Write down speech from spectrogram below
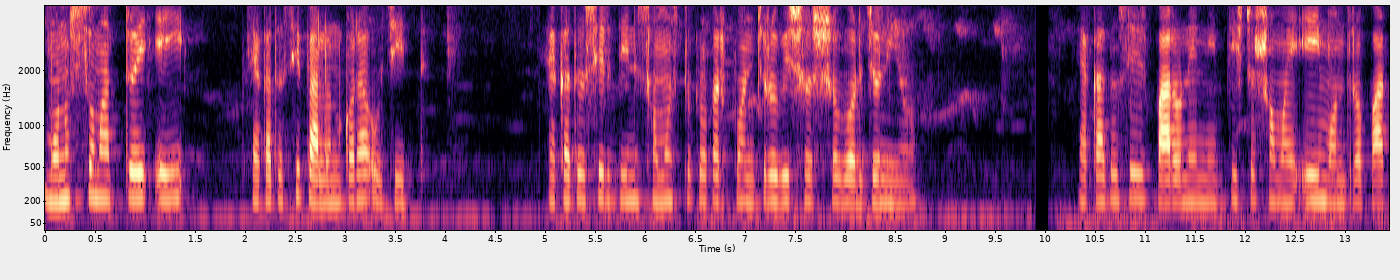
মনুষ্য মাত্রই এই একাদশী পালন করা উচিত। একাদশীর দিন সমস্ত প্রকার পঞ্চরবি শস্য বর্জনীয়। একাদশীর পালনের নির্দিষ্ট সময়ে এই মন্ত্র পাঠ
